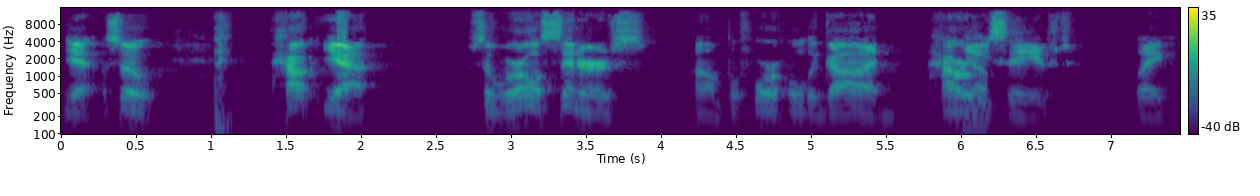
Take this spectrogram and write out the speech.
Yeah. So how? Yeah. So we're all sinners um, before a holy God. How are Yep. we saved? Like,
